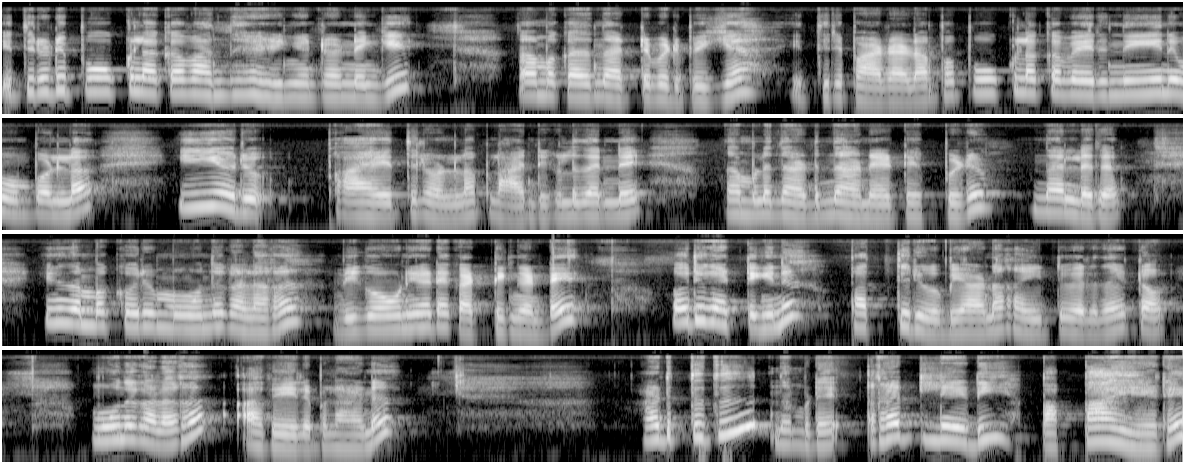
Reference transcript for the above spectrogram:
ഇത്തിരി പൂക്കളൊക്കെ വന്നു കഴിഞ്ഞിട്ടുണ്ടെങ്കിൽ നമുക്കത് നട്ടുപിടിപ്പിക്കുക ഇത്തിരി പാടാണ്. അപ്പോൾ പൂക്കളൊക്കെ വരുന്നതിന് മുമ്പുള്ള ഈ ഒരു പ്രായത്തിലുള്ള പ്ലാന്റുകൾ തന്നെ നമ്മൾ നടുന്നതാണ് കേട്ടോ എപ്പോഴും നല്ലത്. ഇനി നമുക്കൊരു മൂന്ന് കളറ് വിഗോണിയുടെ കട്ടിങ് ഉണ്ടേ ഒരു കട്ടിങ്ങിന് പത്ത് രൂപയാണ് റേറ്റ് വരുന്നത് കേട്ടോ. മൂന്ന് കളറ് അവൈലബിൾ ആണ്. അടുത്തത് നമ്മുടെ റെഡ് ലേഡി പപ്പായയുടെ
